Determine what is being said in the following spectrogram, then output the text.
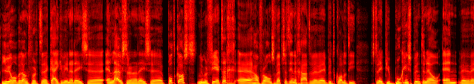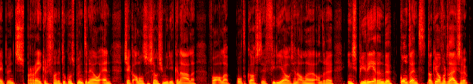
Jullie allemaal bedankt voor het uh, kijken weer naar deze en luisteren naar deze podcast nummer 40. Uh, hou vooral onze website in de gaten www.quality-bookings.nl en www.sprekersvandetoekomst.nl en check al onze social media kanalen voor alle podcasten, video's en alle andere inspirerende content. Dankjewel voor het luisteren.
